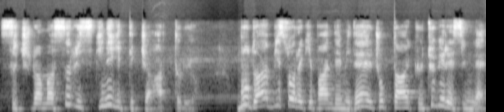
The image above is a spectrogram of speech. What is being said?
sıçraması riskini gittikçe arttırıyor. Bu da bir sonraki pandemide çok daha kötü bir resimle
